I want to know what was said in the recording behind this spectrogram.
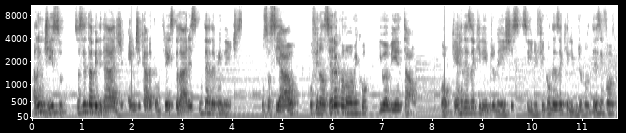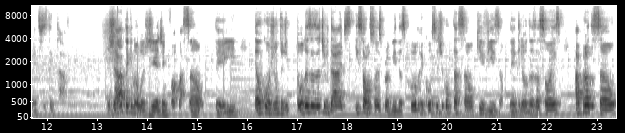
Além disso, sustentabilidade é indicada com três pilares interdependentes: o social, o financeiro econômico e o ambiental. Qualquer desequilíbrio nestes significa um desequilíbrio no desenvolvimento sustentável. Já a tecnologia de informação, TI, é um conjunto de todas as atividades e soluções providas por recursos de computação que visam, dentre outras ações, a produção,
